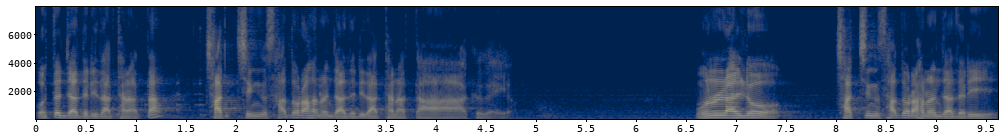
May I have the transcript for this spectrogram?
어떤 자들이 나타났다? 자칭 사도라 하는 자들이 나타났다 그거예요. 오늘날도 자칭 사도라 하는 자들이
